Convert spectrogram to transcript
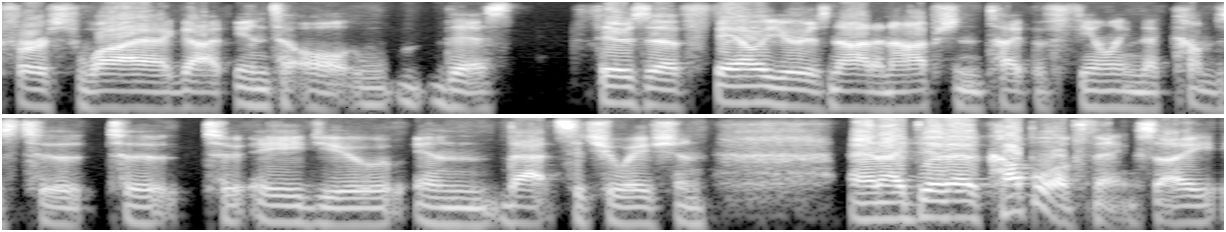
first why I got into all this. There's a failure is not an option type of feeling that comes to to to aid you in that situation. And I did a couple of things. I,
